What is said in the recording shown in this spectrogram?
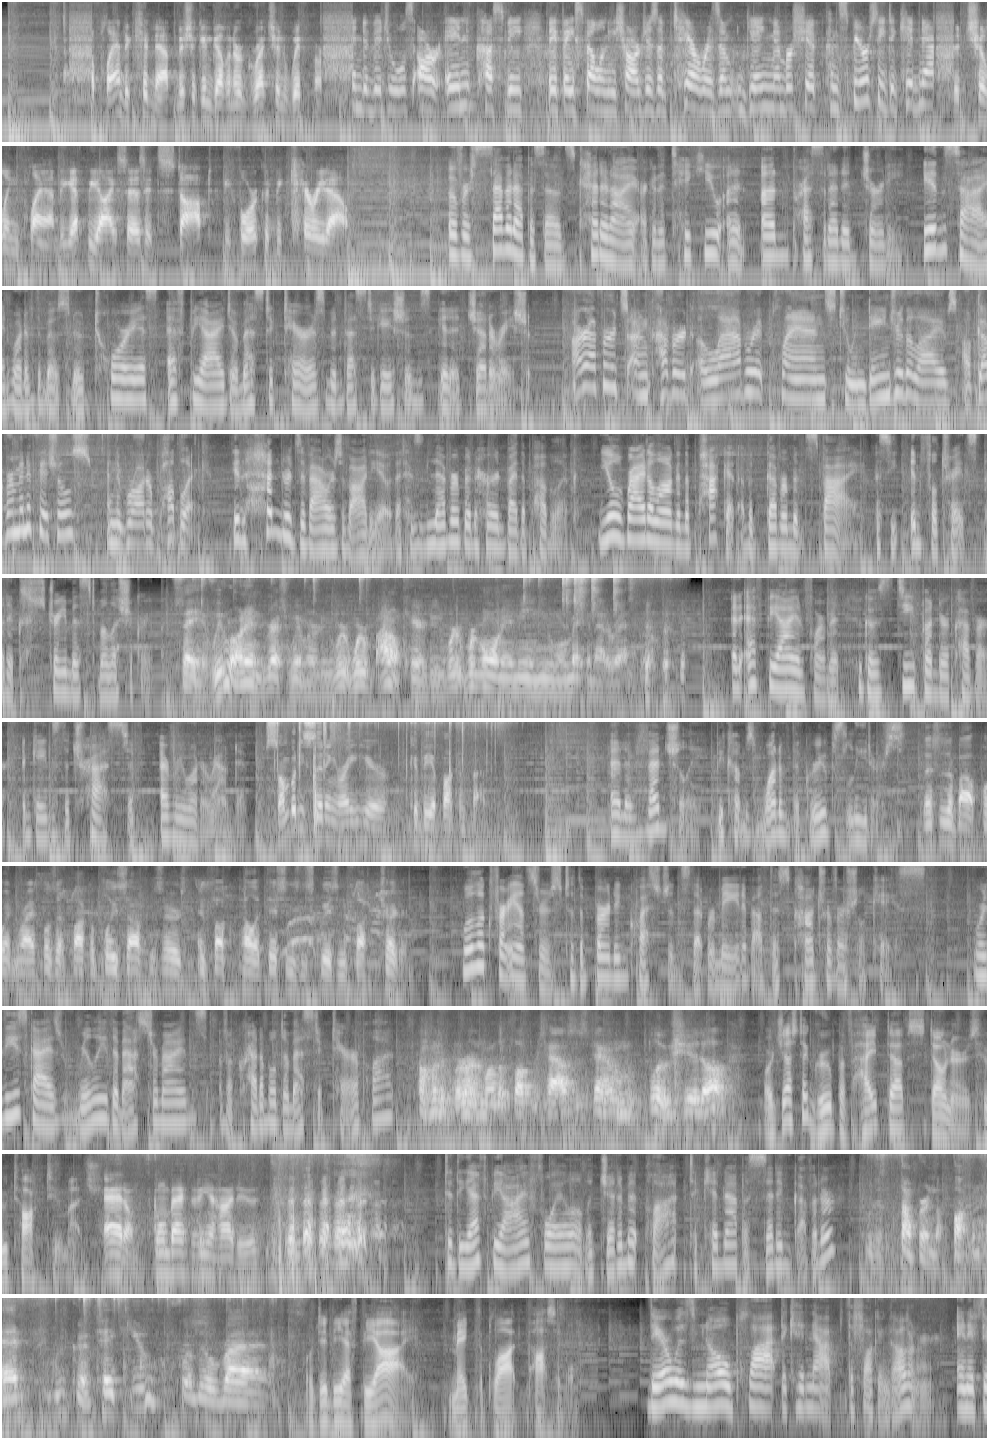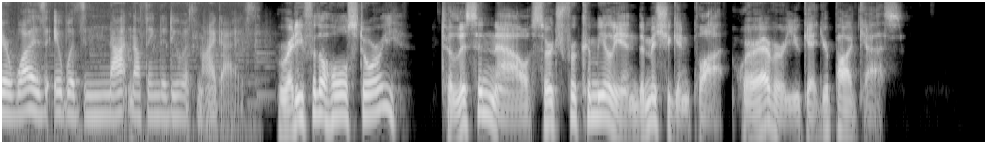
A plan to kidnap Michigan Governor Gretchen Whitmer. Individuals are in custody. They face felony charges of terrorism, gang membership, conspiracy to kidnap. The chilling plan. The FBI says it stopped before it could be carried out. Over seven episodes, Ken and I are going to take you on an unprecedented journey inside one of the most notorious FBI domestic terrorism investigations in a generation. Our efforts uncovered elaborate plans to endanger the lives of government officials and the broader public. In hundreds of hours of audio that has never been heard by the public, you'll ride along in the pocket of a government spy as he infiltrates an extremist militia group. Say, if we run into Gretchen Whitmer, dude, we're, we're, I don't care, dude. We're, we're going in, me and you, and we're making that arrest. An FBI informant who goes deep undercover and gains the trust of everyone around him. Somebody sitting right here could be a fucking fed. And eventually becomes one of the group's leaders. This is about pointing rifles at fucking police officers and fucking politicians and squeezing the fucking trigger. We'll look for answers to the burning questions that remain about this controversial case. Were these guys really the masterminds of a credible domestic terror plot? I'm gonna burn motherfuckers' houses down and blow shit up. Or just a group of hyped up stoners who talk too much. Adam, it's going back to being high, dude. Did the FBI foil a legitimate plot to kidnap a sitting governor? We'll just thump her in the fucking head. We're gonna take you for a little ride. Or did the FBI make the plot possible? There was no plot to kidnap the fucking governor. And if there was, it was not nothing to do with my guys. Ready for the whole story? To listen now, search for Chameleon, the Michigan Plot, wherever you get your podcasts.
